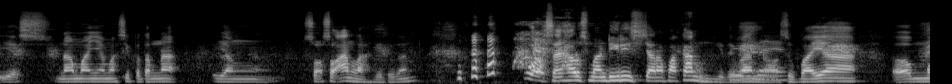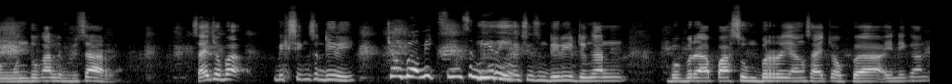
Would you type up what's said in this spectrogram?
yes, namanya masih peternak yang sok-sokan lah gitu kan. Wah, saya harus mandiri secara pakan gitu Iya, kan, iya. oh, supaya eh, menguntungkan lebih besar. Saya coba mixing sendiri, Coba mixing sendiri. Hmm, mixing sendiri dengan beberapa sumber yang saya coba ini kan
